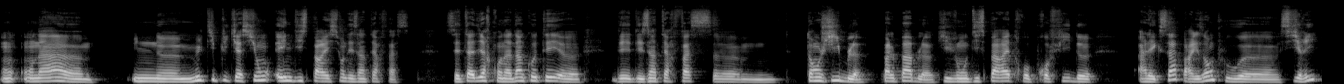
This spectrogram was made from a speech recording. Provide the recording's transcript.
on, a euh, une multiplication et une disparition des interfaces. C'est-à-dire qu'on a d'un côté des, des, interfaces tangibles, palpables, qui vont disparaître au profit de Alexa par exemple ou Siri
